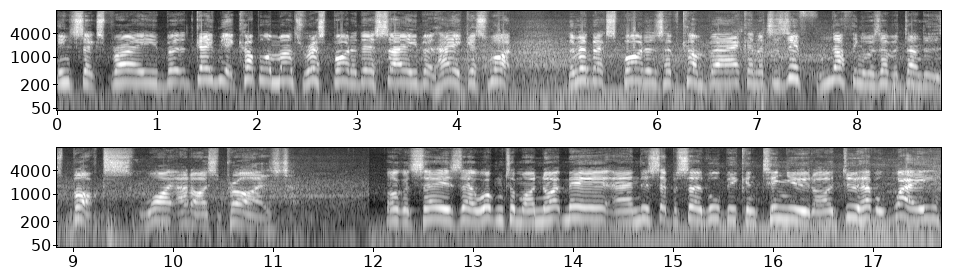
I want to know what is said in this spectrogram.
insect spray, but it gave me a couple of months respite, I dare say, but hey, guess what? The redback spiders have come back, and it's as if nothing was ever done to this box. Why aren't I surprised? All I could say is uh, welcome to my nightmare, and this episode will be continued. I do have a way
